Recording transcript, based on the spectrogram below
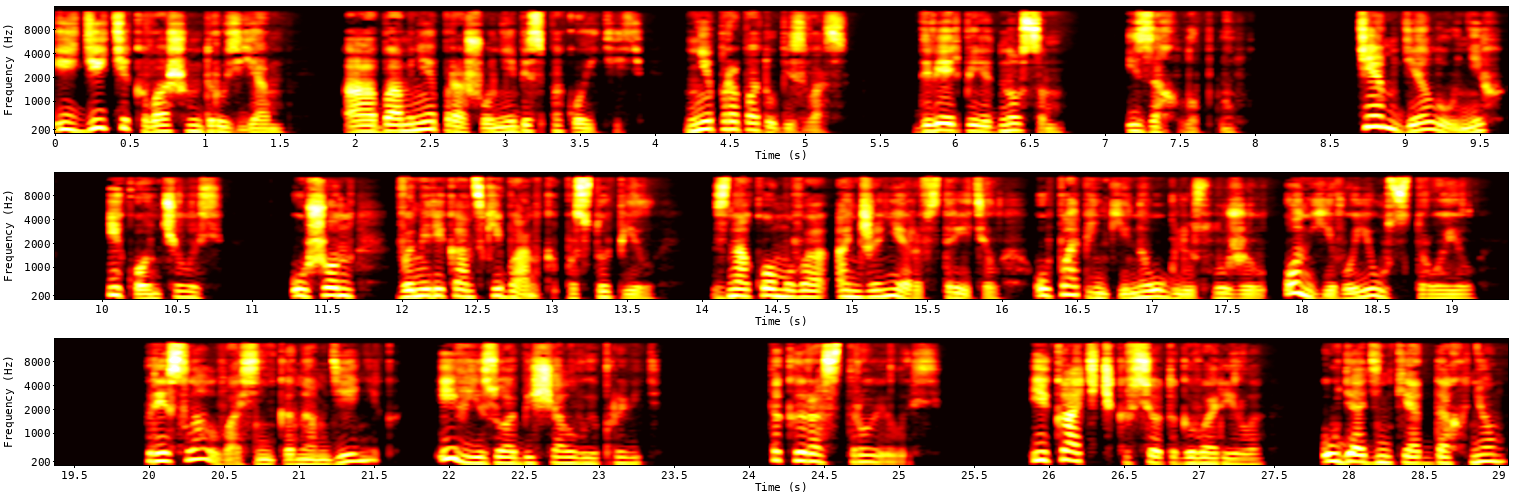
идите к вашим друзьям, а обо мне, прошу, не беспокойтесь, не пропаду без вас. Дверь перед носом и захлопнул. Тем дело у них и кончилось. Уж он в американский банк поступил, знакомого инженера встретил, у папеньки на углю служил, он его и устроил. Прислал Васенька нам денег и визу обещал выправить. Так и расстроилась. И Катечка все-то говорила, у дяденьки отдохнем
